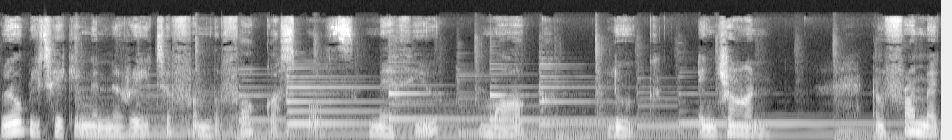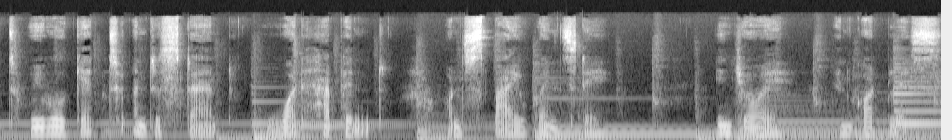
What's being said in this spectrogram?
We'll be taking a narrative from the four Gospels Matthew, Mark, Luke, and John, and from it we will get to understand what happened on Spy Wednesday. Enjoy and God bless.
